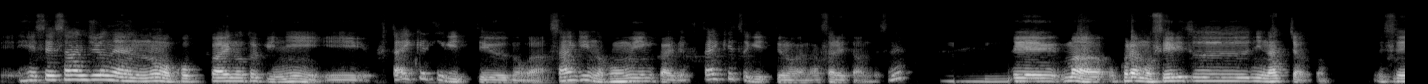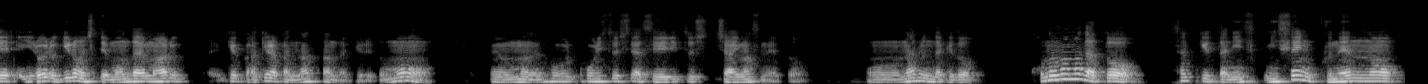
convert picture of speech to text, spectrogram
平成30年の国会の時に、い付帯決議っていうのが、参議院の法務委員会で付帯決議っていうのがなされたんですね。で、まあ、これはもう成立になっちゃうと。いろいろ議論して問題もある、結構明らかになったんだけれども、うんまあ、法律としては成立しちゃいますねと、うん、なるんだけど、このままだと、さっき言った2009年の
